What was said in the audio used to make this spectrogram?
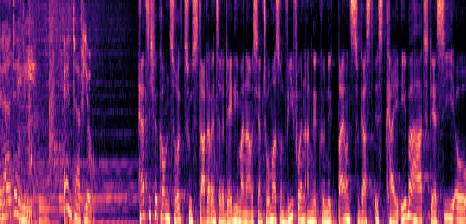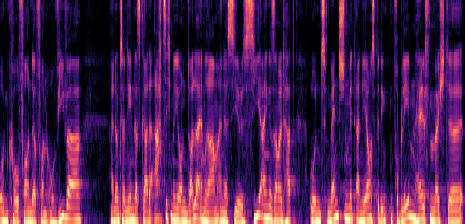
Insider Daily. Interview. Herzlich willkommen zurück zu Startup Insider Daily. Mein Name ist Jan Thomas und wie vorhin angekündigt, bei uns zu Gast ist Kai Eberhardt, der CEO und Co-Founder von Oviva. Ein Unternehmen, das gerade 80 Millionen Dollar im Rahmen einer Series C eingesammelt hat und Menschen mit ernährungsbedingten Problemen helfen möchte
